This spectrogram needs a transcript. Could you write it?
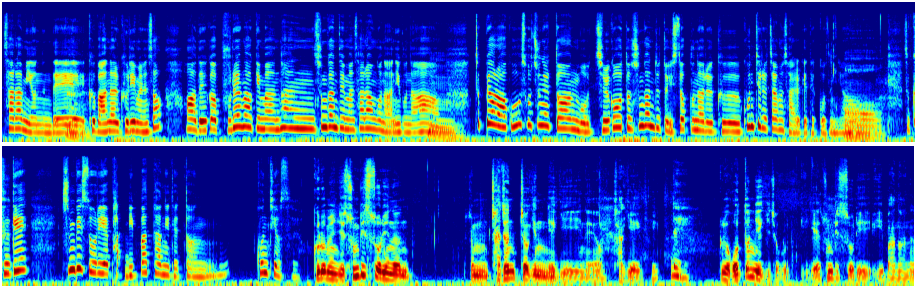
사람이었는데 네. 그 만화를 그리면서 아 내가 불행하기만 한 순간들만 살아온 건 아니구나 음. 특별하고 소중했던 뭐 즐거웠던 순간들도 있었구나를 그 콘티를 짜면서 알게 됐거든요. 어. 그래서 그게 순빛 소리의 바- 밑바탕이 됐던 콘티였어요. 그러면 이제 순빛 소리는 좀 자전적인 얘기네요. 자기 얘기. 네. 그리고 어떤 얘기죠? 그- 이게 순빛 소리 이 만화는?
